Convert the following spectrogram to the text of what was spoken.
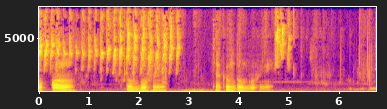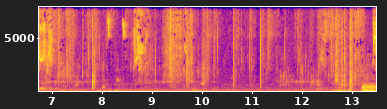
Tukul tumbuh ini jagung tumbuh ini hmm.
